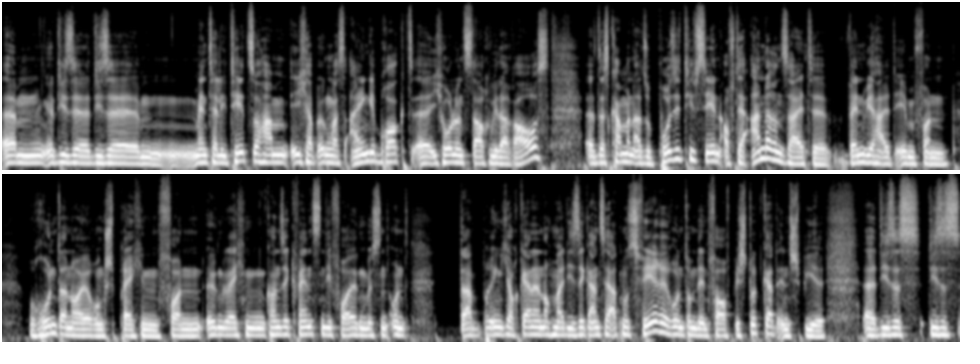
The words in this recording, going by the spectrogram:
ähm, diese, diese Mentalität zu haben, ich habe irgendwas eingebrockt, äh, ich hole uns da auch wieder raus. Äh, das kann man also positiv sehen. Auf der anderen Seite, wenn wir halt eben von Runderneuerung sprechen, von irgendwelchen Konsequenzen, die folgen müssen und da bringe ich auch gerne nochmal diese ganze Atmosphäre rund um den VfB Stuttgart ins Spiel. Äh, dieses, dieses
